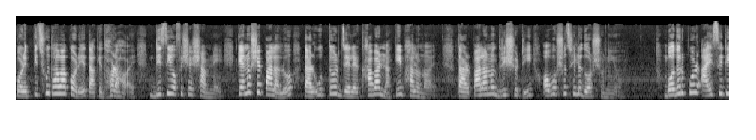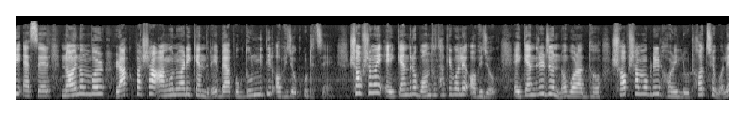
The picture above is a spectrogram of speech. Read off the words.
পরে পিছু ধাওয়া করে তাকে ধরা হয় ডিসি অফিসের সামনে। কেন সে পালালো? তার উত্তর, জেলের খাবার নাকি ভালো নয়। তার পালানো দৃশ্যটি অবশ্য ছিল দর্শনীয়। বদরপুর আইসিডিএস এর নয় নম্বর রাকপাশা আঙ্গনওয়াড়ি কেন্দ্রে ব্যাপক দুর্নীতির অভিযোগ উঠেছে। সবসময় এই কেন্দ্র বন্ধ থাকে বলে অভিযোগ। এই কেন্দ্রের জন্য বরাদ্দ সব সামগ্রীর হরিলুট হচ্ছে বলে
